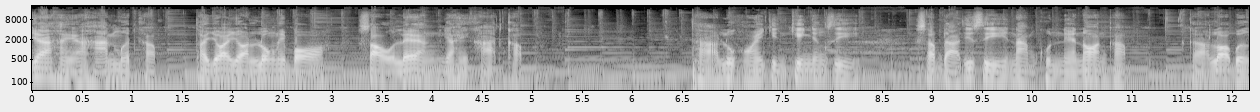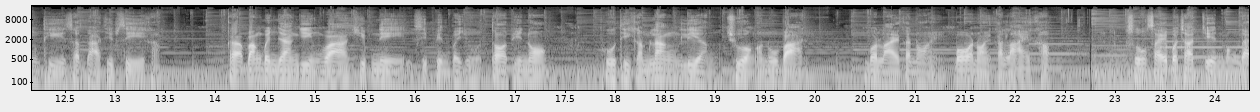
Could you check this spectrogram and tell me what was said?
อย่าให้อาหารเมิดครับทยอยย้อนลงในบอ่อเศร้าแรงอย่าให้ขาดครับ ถ้าลูกหอยกินเก่งยังสี่ สัปดาห์ที่ 4น้ำคุณแน่นอนครับก็รอเบิงทีสัปดาห์ที่4ครับก็บังเป็นอย่างยิ่งว่าคลิปนี้สิเป็นประโยชน์ต่อพี่น้อง ผู้ที่กำลังเลี้ยงช่วงอนุบาล บ่หลายก็หน่อยบ่หน่อยก็หลายครับ สงสัยประชาเจนหมองใด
